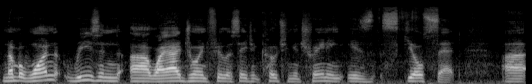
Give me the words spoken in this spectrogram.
Number one reason uh, why I joined Fearless Agent Coaching and Training is skill set. Uh,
